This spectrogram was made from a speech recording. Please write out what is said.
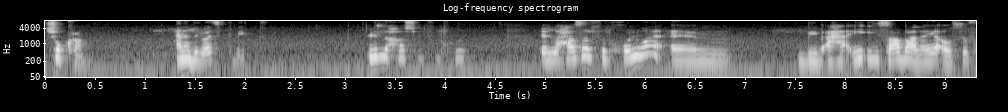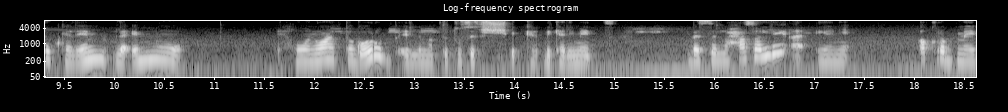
شكرا. أنا دلوقتي ابتديت إيه اللي حصل في الخروج اللي حصل في الخلوة أم، بيبقى حقيقي صعب عليا أوصفه بكلام لأنه هو نوع التجارب اللي ما بتتوصفش بك- بكلمات. بس اللي حصل لي يعني أقرب ما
